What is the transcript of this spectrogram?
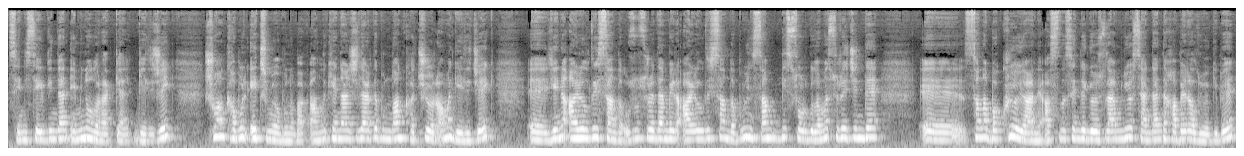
seni sevdiğinden emin olarak gel, gelecek. Şu an kabul etmiyor bunu bak. Anlık enerjilerde bundan kaçıyor ama gelecek. Ee, yeni ayrıldıysan da uzun süreden beri ayrıldıysan da bu insan bir sorgulama sürecinde e, sana bakıyor yani. Aslında seni de gözlemliyor senden de haber alıyor gibi.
